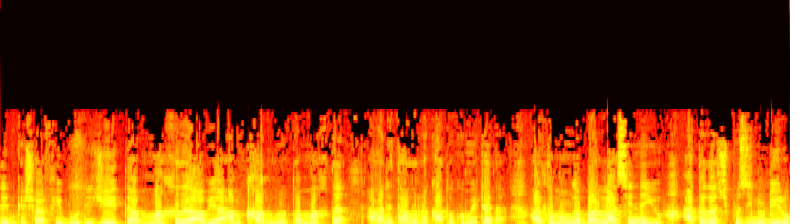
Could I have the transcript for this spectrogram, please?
د انکشافي بودجې ته مخ ده او یا هم کارونو ته مخ ده، هغه د تدارکاتو کمېټه ده، هلته موږ برلاسي نه یو، حتی دا چې په ځینو ډېرو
